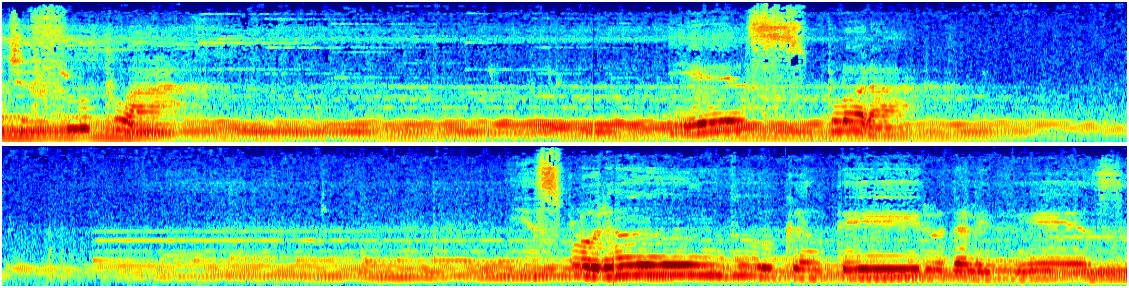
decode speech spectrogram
Pode flutuar e explorar. Explorando o canteiro da leveza.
